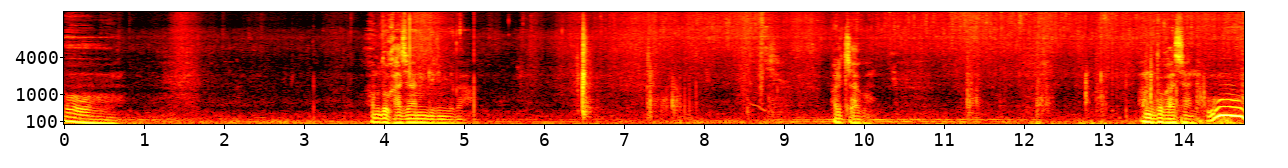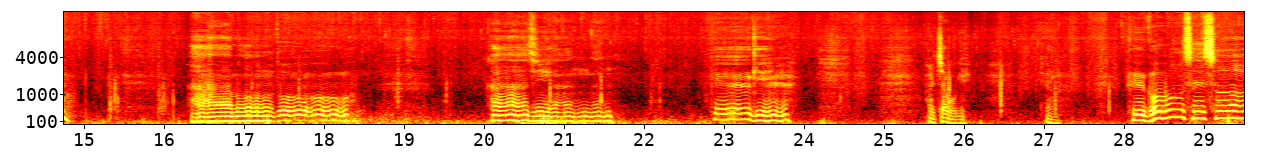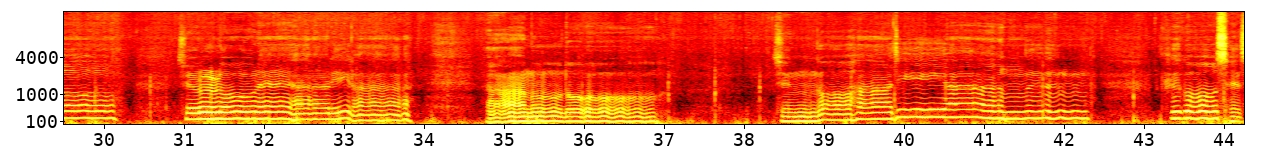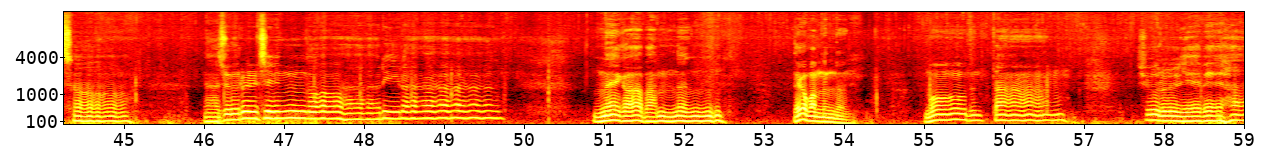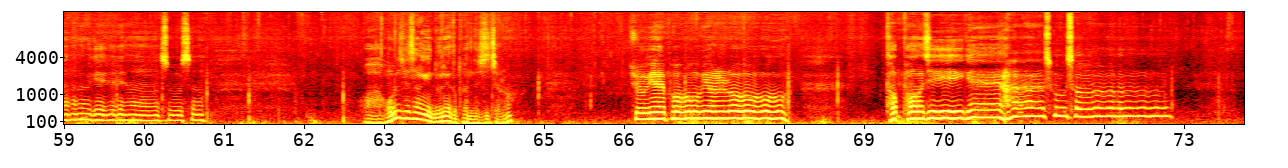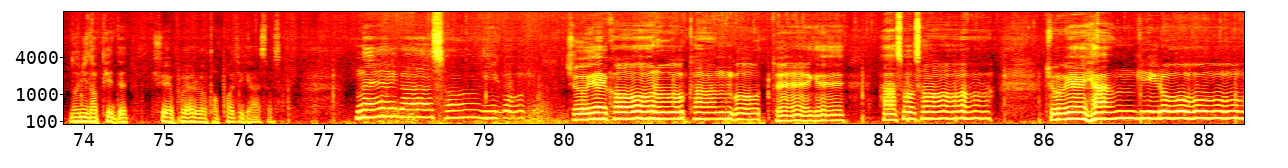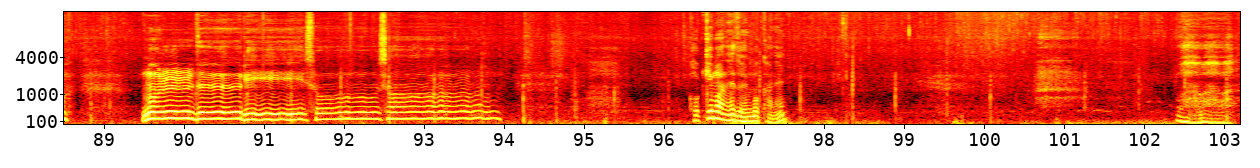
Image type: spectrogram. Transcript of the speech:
오. 아무도 가지 않은 길입니다. 발자국. 아무도 가지 않는. 우. 아무도 가지 않는 그 길. 발자국이. 그곳에서 주를 노래하리라. 아무도 증거하지 않는 그곳에서 나 주를 증거하리라. 내가 밟는 내가 밟는 눈 모든 땅 주를 예배하게 하소서. 와, 온 세상이 눈에 덮였네, 진짜로. 주의 보혈로 덮어지게 하소서. 눈이 덮이듯 주의 보혈로 덮어지게 하소서. 내가 선이고 주의 거룩한 곳 되게 하소서. 주의 향기로 물들이소서. 걷기만 해도 행복하네. 와와 와.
